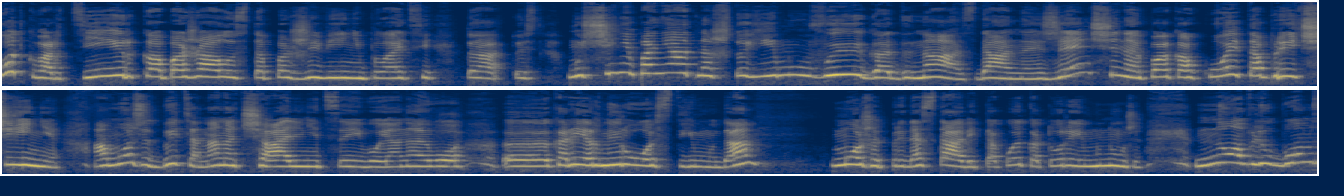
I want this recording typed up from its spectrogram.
вот квартирка, пожалуйста, поживи, не плати. Да, то есть мужчине понятно, что ему выгодна данная женщина по какой-то причине. А может быть, она начальница его, и она его э, карьерный рост ему, да, может предоставить такой, который ему нужен. Но в любом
